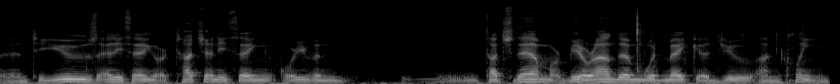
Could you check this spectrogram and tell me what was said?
and to use anything or touch anything or even touch them or be around them would make a Jew unclean.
